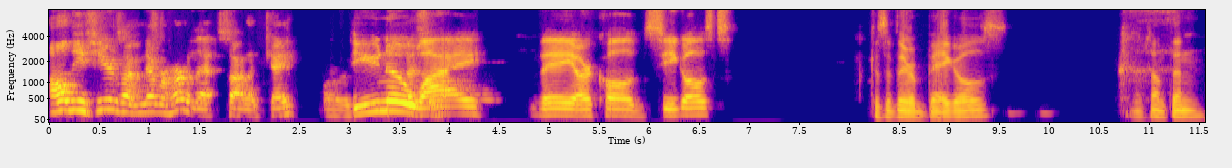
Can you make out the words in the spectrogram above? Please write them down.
all these years I've never heard of that silent K. Or Do you know Especially- why they are called seagulls? Because if they were bagels or something.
